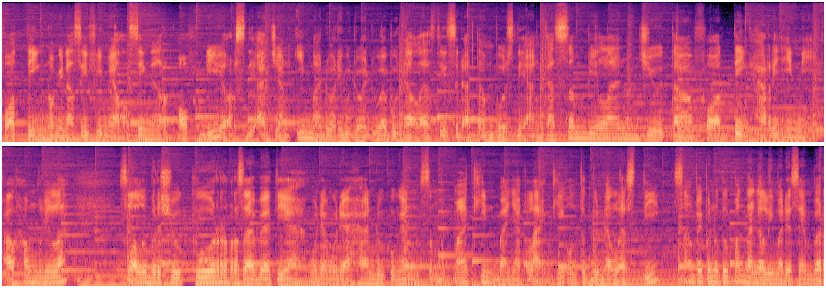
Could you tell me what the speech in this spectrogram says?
voting nominasi Female Singer of the Year di ajang IMA 2022 Bunda Lesti sudah tembus di angka 9 juta voting hari ini. Alhamdulillah selalu bersyukur persahabat ya. Mudah-mudahan dukungan semakin banyak lagi untuk Bunda Lesti. Sampai penutupan tanggal 5 Desember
